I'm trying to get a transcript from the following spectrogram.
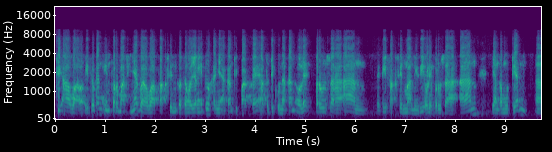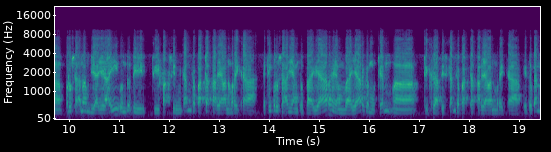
Di awal itu kan informasinya bahwa vaksin gotong royong itu hanya akan dipakai atau digunakan oleh perusahaan jadi vaksin mandiri oleh perusahaan yang kemudian uh, perusahaan membiayai untuk di, divaksinkan kepada karyawan mereka. Jadi perusahaan yang berbayar, yang membayar kemudian uh, digratiskan kepada karyawan mereka. Itu kan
